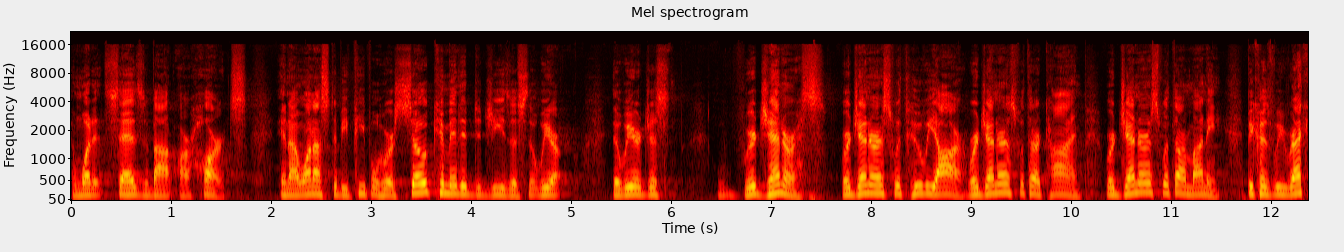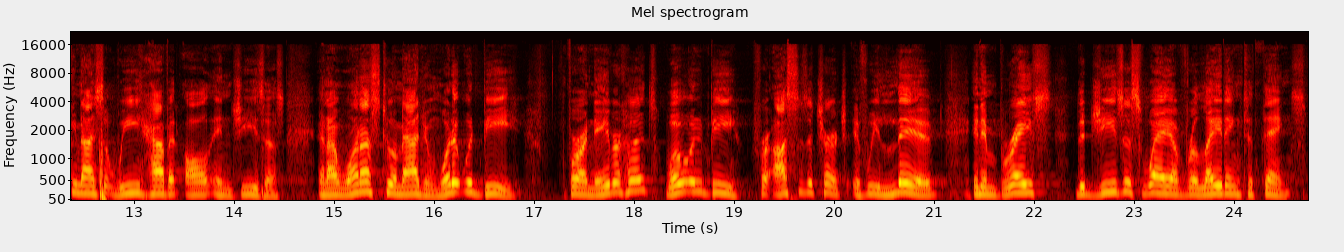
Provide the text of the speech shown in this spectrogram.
and what it says about our hearts. And I want us to be people who are so committed to Jesus that we are that we are just we're generous. We're generous with who we are. We're generous with our time. We're generous with our money because we recognize that we have it all in Jesus. And I want us to imagine what it would be for our neighborhoods, what would it be for us as a church if we lived and embraced the Jesus way of relating to things,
